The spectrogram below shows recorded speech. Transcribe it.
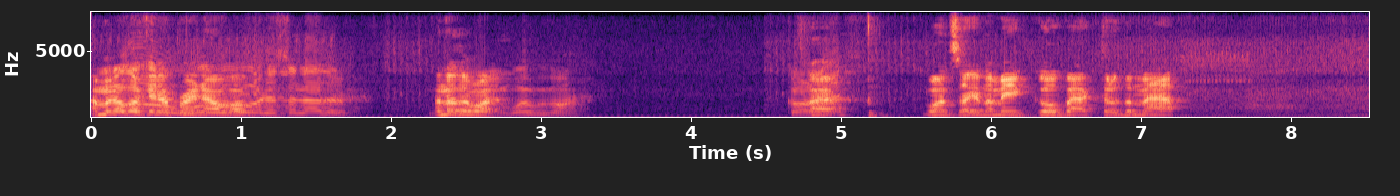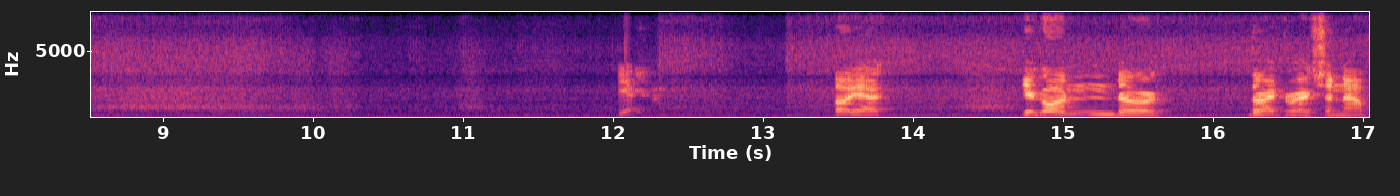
I'm gonna look it up right whoa, now. Whoa, there's another. Another one. Where are we going? Going left? One second, let me go back to the map. Yeah. Oh yeah, you're going the, the right direction now.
